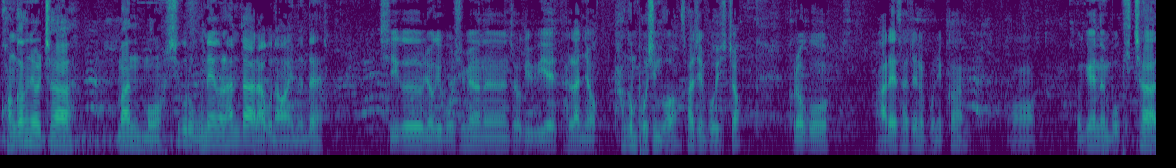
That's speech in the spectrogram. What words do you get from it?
관광 열차만 뭐 식으로 운행을 한다라고 나와 있는데 지금 여기 보시면은 저기 위에 단란역 방금 보신 거 사진 보이시죠? 그러고 아래 사진을 보니까 어 여기에는 뭐 기차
